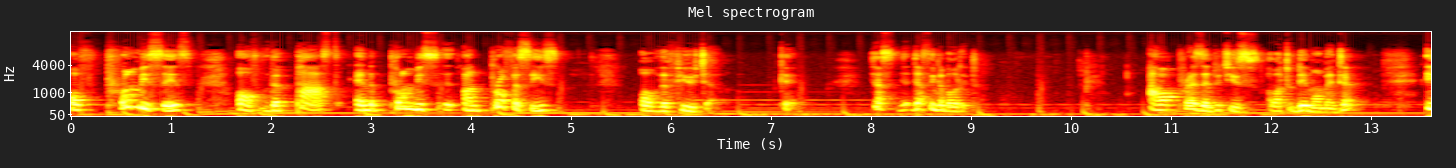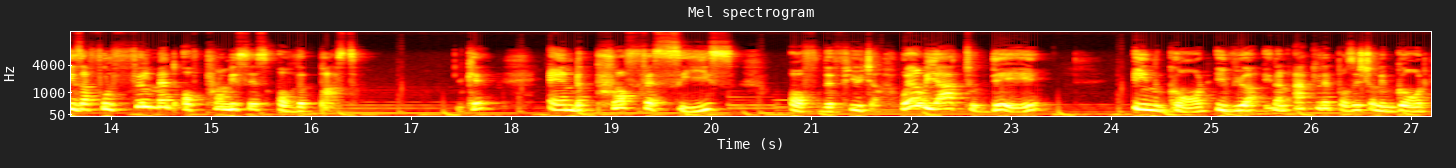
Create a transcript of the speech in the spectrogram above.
of promises of the past and the promises and prophecies of the future. Okay, just just think about it. Our present, which is our today moment, eh, is a fulfillment of promises of the past. Okay, and the prophecies of the future. Where we are today in God, if you are in an accurate position in God,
